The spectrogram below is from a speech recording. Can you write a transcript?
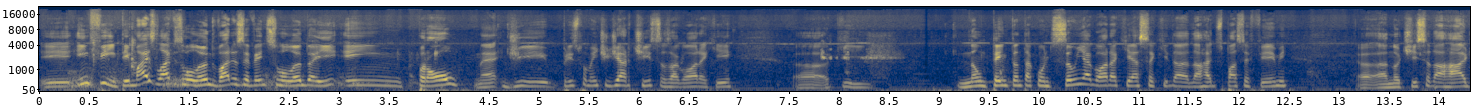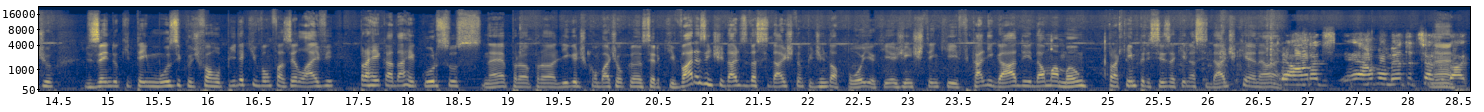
E, enfim, tem mais lives rolando, vários eventos rolando aí em prol, né, de principalmente de artistas agora aqui uh, que não tem tanta condição. E agora que essa aqui da, da Rádio Espaço FM a notícia da rádio dizendo que tem músicos de Farroupilha que vão fazer live para arrecadar recursos, né, para a Liga de Combate ao Câncer, que várias entidades da cidade estão pedindo apoio aqui, a gente tem que ficar ligado e dar uma mão para quem precisa aqui na cidade, que é, né, é a hora de, é o momento de se né. ajudar.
